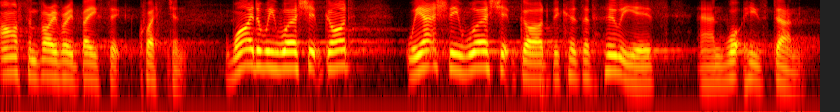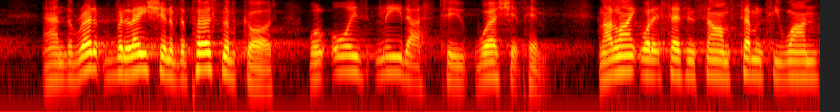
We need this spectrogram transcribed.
ask some very, very basic questions. Why do we worship God? We actually worship God because of who He is and what He's done. And the revelation of the person of God will always lead us to worship Him. And I like what it says in Psalm 71.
